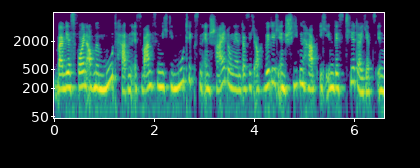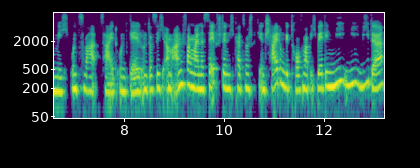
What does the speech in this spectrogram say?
weil wir es vorhin auch mit Mut hatten, es waren für mich die mutigsten Entscheidungen, dass ich auch wirklich entschieden habe, ich investiere da jetzt in mich und zwar Zeit und Geld und dass ich am Anfang meiner Selbstständigkeit zum Beispiel die Entscheidung getroffen habe, ich werde nie, nie wieder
